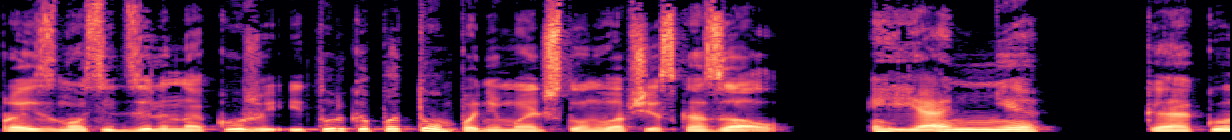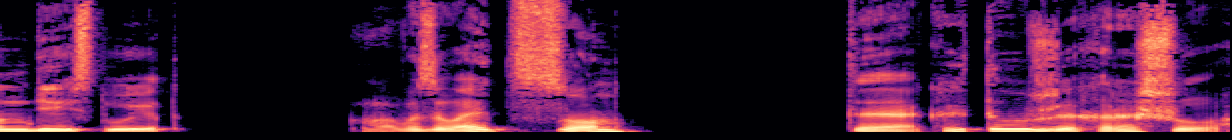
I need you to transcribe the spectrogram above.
произносит зеленокожий и только потом понимает, что он вообще сказал. Я не... Как он действует? Вызывает сон. Так, это уже хорошо.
